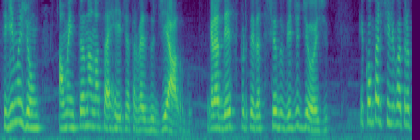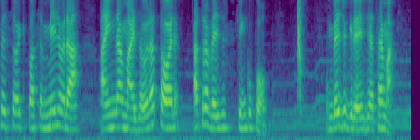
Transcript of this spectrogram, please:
Seguimos juntos, aumentando a nossa rede através do diálogo. Agradeço por ter assistido o vídeo de hoje e compartilhe com outra pessoa que possa melhorar ainda mais a oratória através desses cinco pontos. Um beijo grande e até mais!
